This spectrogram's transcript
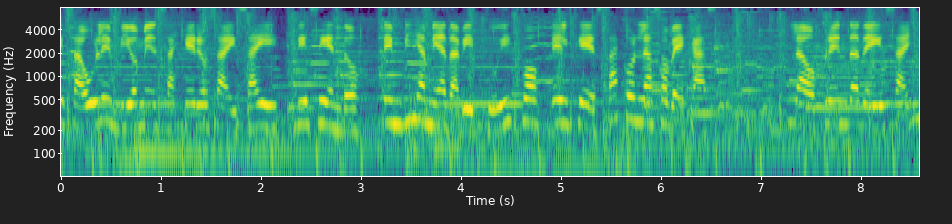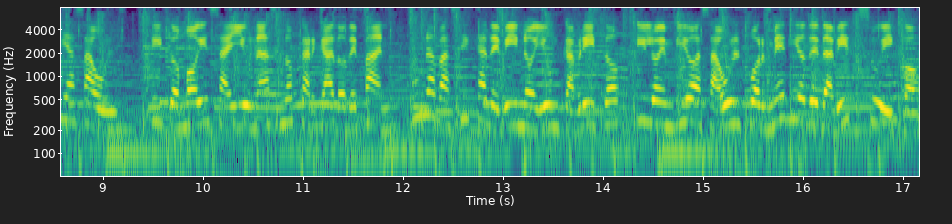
Y Saúl envió mensajeros a Isaí, diciendo, Envíame a David tu hijo, el que está con las ovejas. La ofrenda de Isaí a Saúl. Y tomó Isaí un asno cargado de pan, una vasija de vino y un cabrito, y lo envió a Saúl por medio de David su hijo.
